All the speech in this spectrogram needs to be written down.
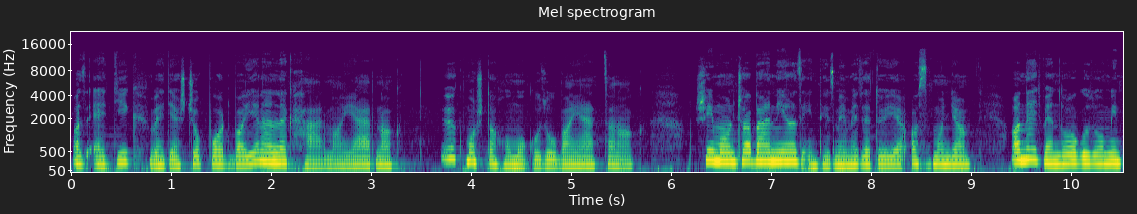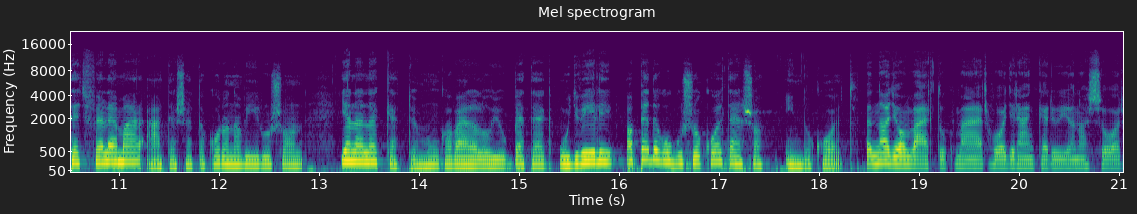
Az egyik vegyes csoportban jelenleg hárman járnak. Ők most a homokozóban játszanak. Simon Csabáni, az intézmény vezetője azt mondja, a 40 dolgozó mintegy fele már átesett a koronavíruson, jelenleg kettő munkavállalójuk beteg. Úgy véli, a pedagógusok oltása indokolt. Nagyon vártuk már, hogy ránk kerüljön a sor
